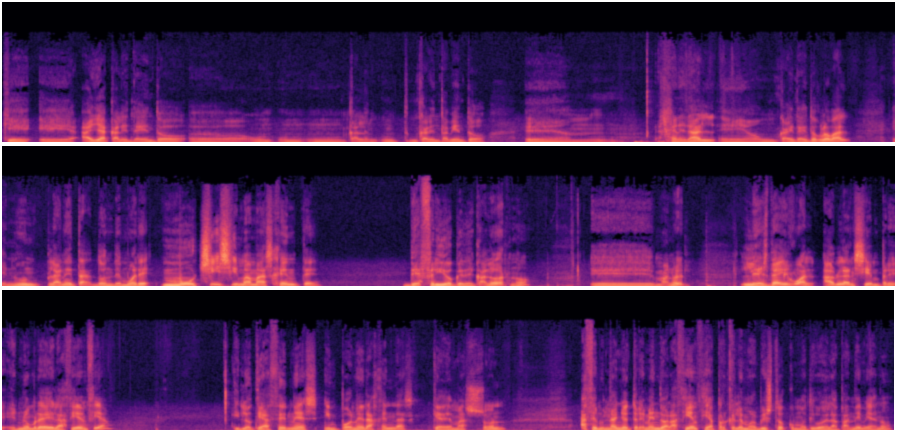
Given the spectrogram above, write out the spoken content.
que eh, haya calentamiento, un, un, calentamiento general o un calentamiento global en un planeta donde muere muchísima más gente de frío que de calor, ¿no? Eh, Manuel, les da igual, hablan siempre en nombre de la ciencia y lo que hacen es imponer agendas que además son hacen un daño tremendo a la ciencia, porque lo hemos visto con motivo de la pandemia, ¿no?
